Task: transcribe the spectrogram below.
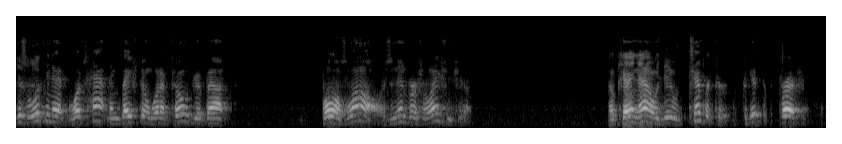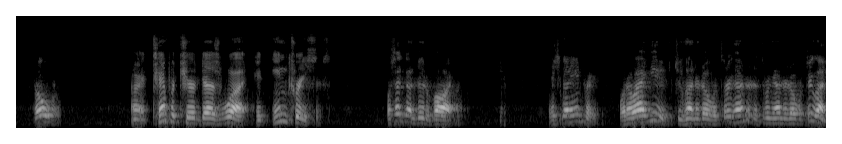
Just looking at what's happening based on what I've told you about Boyle's law. It's an inverse relationship. Okay, now we do temperature. Forget the pressure. It's over. All right, temperature does what? It increases. What's that going to do to volume? It's going to increase. What do I use? 200 over 300 or 300 over 200?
